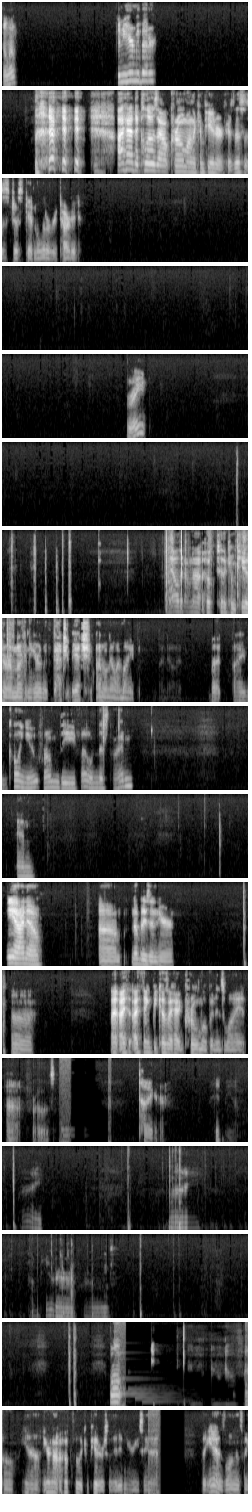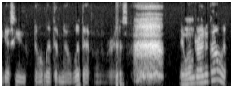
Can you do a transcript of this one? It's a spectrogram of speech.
hello? Can you hear me better? I had to close out Chrome on the computer because this is just getting a little retarded. Right? Now that I'm not hooked to the computer, I'm not going to hear the gotcha bitch. I don't know, I might. I doubt it. But I'm calling you from the phone this time. And yeah, I know. Um, nobody's in here. Uh, I, I I think because I had Chrome open is why it uh, froze. Tiger, Hi. My computer froze. Well, oh yeah, you're not hooked to the computer, so they didn't hear you say that. But yeah, as long as I guess you don't let them know what that phone number is, they won't try to call it.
